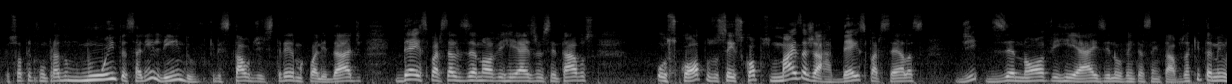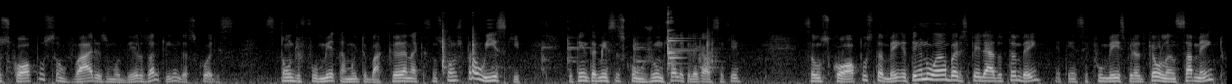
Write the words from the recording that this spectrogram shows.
O pessoal tem comprado muito essa linha, lindo, cristal de extrema qualidade, 10 parcelas de R$19,01. Os copos, os seis copos, mais a jarra, 10 parcelas de R$19,90. Aqui também os copos, são vários modelos, olha que lindas cores. Esse tom de fumê tá muito bacana, que são os conjuntos para whisky. Você tem também esses conjuntos, olha que legal esse aqui são os copos também. Eu tenho no âmbar espelhado também. Eu tenho esse fumê espelhado que é o lançamento,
